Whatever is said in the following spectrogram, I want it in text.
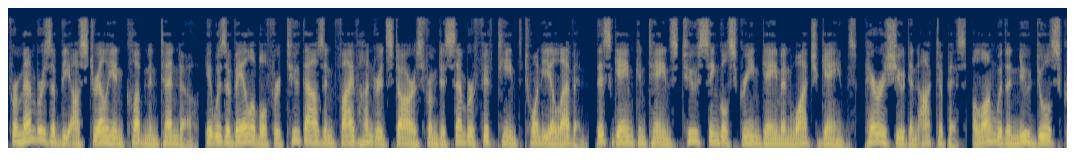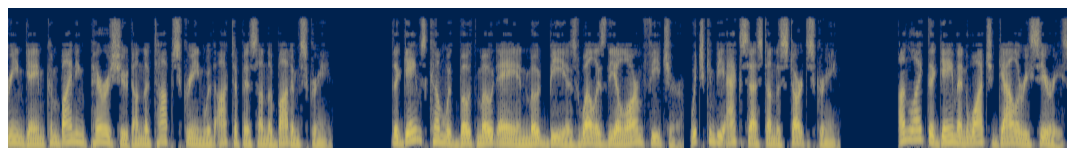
For members of the Australian Club Nintendo, it was available for 2,500 stars from December 15, 2011. This game contains two single screen game and watch games, Parachute and Octopus, along with a new dual screen game combining Parachute on the top screen with Octopus on the bottom screen. The games come with both Mode A and Mode B as well as the alarm feature, which can be accessed on the start screen. Unlike the Game & Watch Gallery series,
